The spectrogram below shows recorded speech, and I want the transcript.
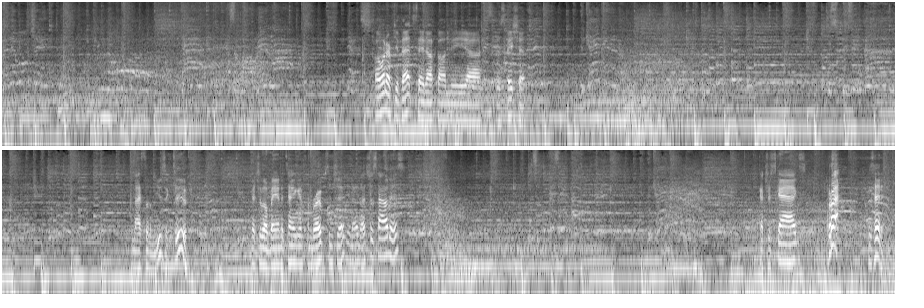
I wonder if Yvette stayed up on the uh, the spaceship. Nice little music too. Got your little bandits hanging from ropes and shit. You know, that's just how it is. Got your skags. Rah! Just hit it.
